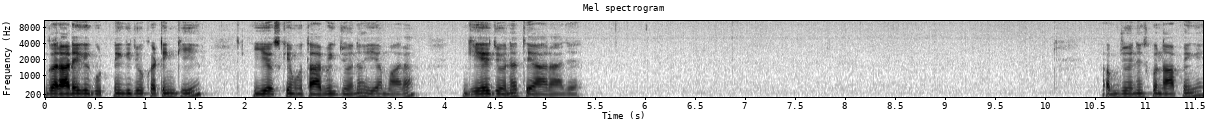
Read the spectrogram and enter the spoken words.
गरारे के घुटने की जो कटिंग की है ये उसके मुताबिक जो है ना ये हमारा घेर जो है ना तैयार आ जाए अब जो है ना इसको नापेंगे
